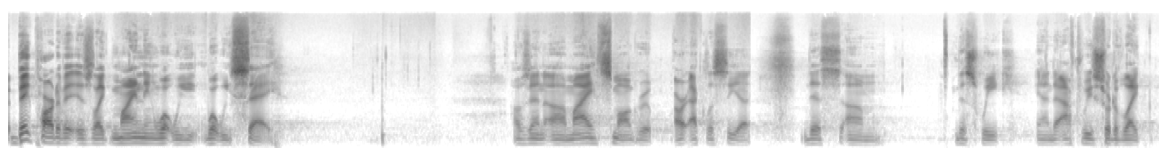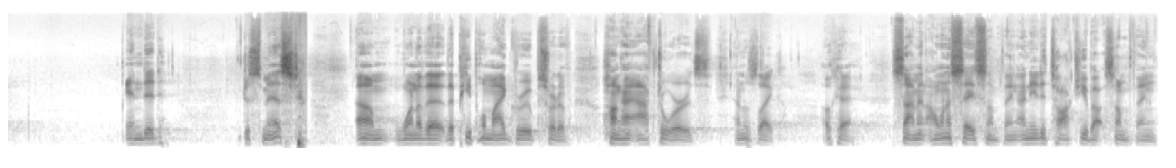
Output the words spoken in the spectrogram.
A big part of it is like minding what we, what we say. I was in uh, my small group, our ecclesia, this, um, this week, and after we sort of like ended, dismissed, um, one of the, the people in my group sort of hung out afterwards and was like, okay, Simon, I want to say something. I need to talk to you about something,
